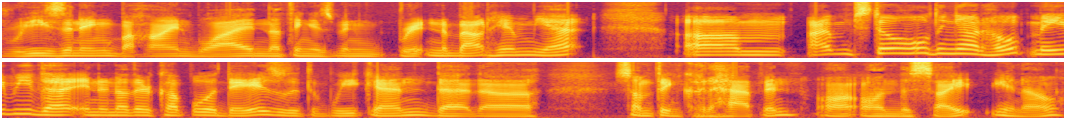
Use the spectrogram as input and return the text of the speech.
reasoning behind why nothing has been written about him yet. Um, I'm still holding out hope, maybe that in another couple of days, the weekend, that uh, something could happen on, on the site. You know,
